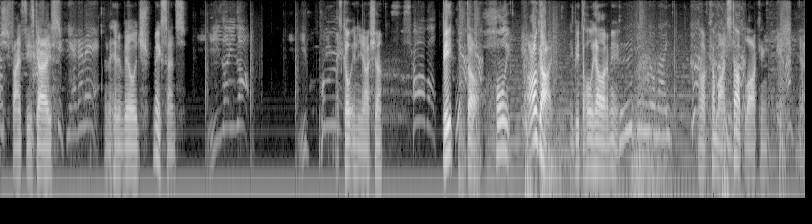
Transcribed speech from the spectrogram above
she finds these guys in the hidden village. Makes sense. Let's go, Inuyasha. Beat the holy... Oh god! He beat the holy hell out of me. Oh, come on, stop blocking. Yeah,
